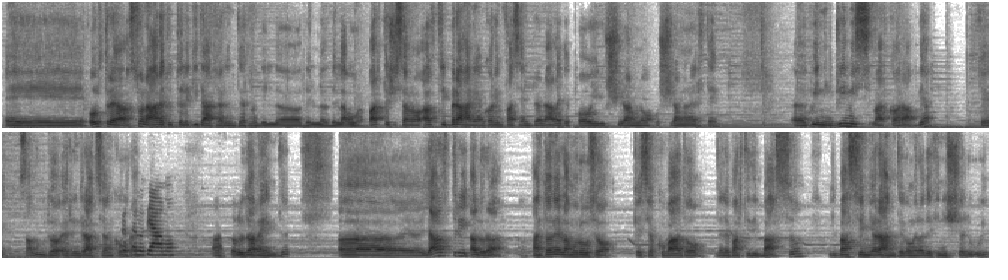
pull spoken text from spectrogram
e, oltre a suonare tutte le chitarre all'interno del, del, del, lavoro. A parte ci sono altri brani ancora in fase embrionale che poi usciranno, usciranno nel tempo. Eh, quindi in primis Marco Arabia, che saluto e ringrazio ancora. Lo salutiamo Assolutamente. Uh, gli altri, allora, Antonella Amoroso che si è occupato delle parti di basso, il basso ignorante come lo definisce lui,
